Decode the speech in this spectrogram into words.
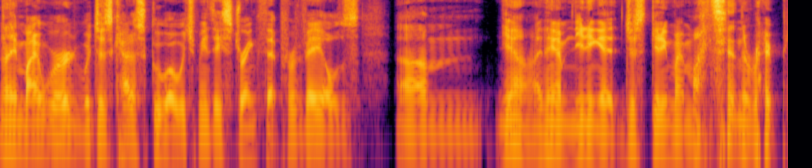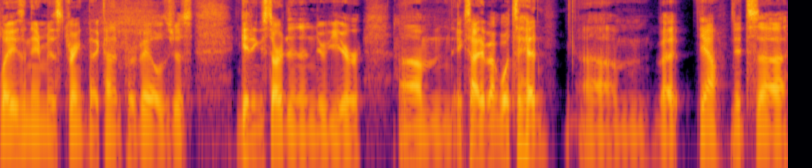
I think my word, which is katischuo, which means a strength that prevails. Um, yeah, I think I'm needing it. Just getting my mind in the right place and needing a strength that kind of prevails. Just getting started in a new year. Um, excited about what's ahead. Um, but yeah, it's uh,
